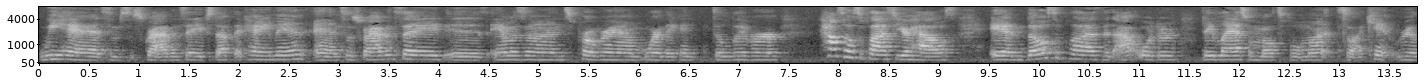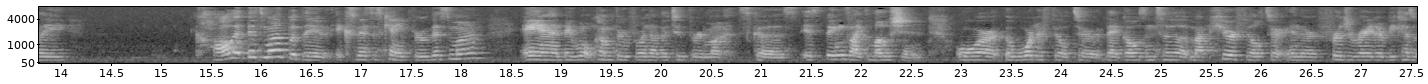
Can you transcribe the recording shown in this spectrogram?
we had some subscribe and save stuff that came in and subscribe and save is Amazon's program where they can deliver household supplies to your house and those supplies that I order they last for multiple months so I can't really call it this month but the expenses came through this month and they won't come through for another two three months because it's things like lotion or the water filter that goes into my PUR filter in the refrigerator because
